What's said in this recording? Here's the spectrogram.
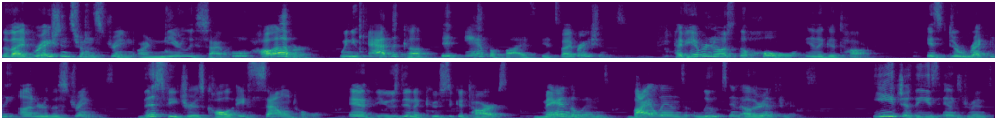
the vibrations from the string are nearly silent. However, when you add the cup, it amplifies its vibrations. Have you ever noticed the hole in a guitar? It's directly under the strings. This feature is called a sound hole, and it's used in acoustic guitars, mandolins, violins, lutes, and other instruments. Each of these instruments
